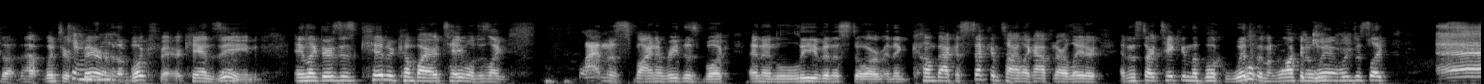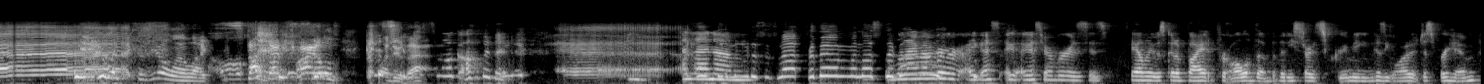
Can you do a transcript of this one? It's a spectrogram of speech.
the, that winter fair, the book fair, Canzine, and like there's this kid who'd come by our table and just like flatten the spine and read this book and then leave in a storm and then come back a second time like half an hour later and then start taking the book with Well, him and walking away and we're just like because you don't want to like stop that child. Because do you that. just walk off with it. eh, And then, um, know this is not for them unless they're. When I remember, I guess I guess I remember his, his family was gonna buy it for all of them, but then he started screaming because he wanted it just for him,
